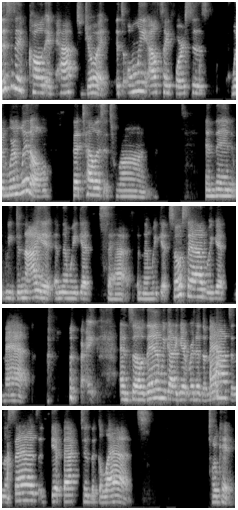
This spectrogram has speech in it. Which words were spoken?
This is a, called a path to joy. It's only outside forces when we're little that tell us it's wrong. And then we deny it, and then we get sad. And then we get so sad, we get mad. right? And so then we got to get rid of the mads and the sads and get back to the glads. Okay,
